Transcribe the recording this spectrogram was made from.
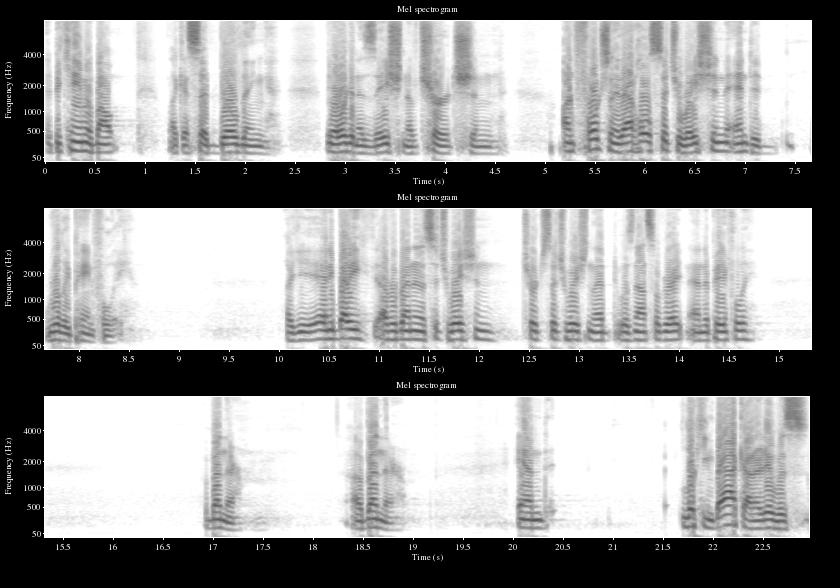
It became about, like I said, building the organization of church. And unfortunately, that whole situation ended really painfully. Like anybody ever been in a situation, church situation that was not so great, and ended painfully? I've been there. I've been there. And looking back on it, it was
